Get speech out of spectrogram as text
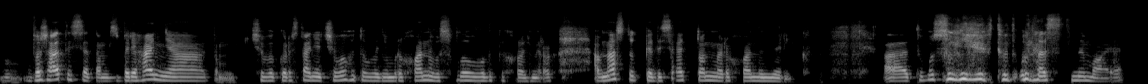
вважатися там зберігання там чи використання чи виготовлення марихуани в особливо великих розмірах. А в нас тут 50 тонн марихуани на рік. А, Тому сумнівів тут у нас немає.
